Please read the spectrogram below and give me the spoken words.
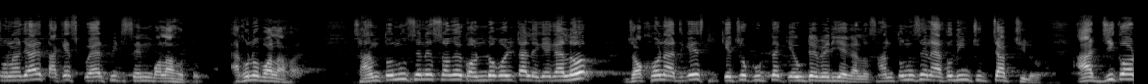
শোনা যায়, তাকে স্কোয়ার ফিট সেন বলা হতো। এখনও বলা হয়। শান্তনু সেনের সঙ্গে গন্ডগোলটা লেগে গেল, যখন আজকে কেঁচো খুঁড়তে কেউটে বেরিয়ে গেল। শান্তনু সেন এতদিন চুপচাপ ছিল। আর্যিকর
